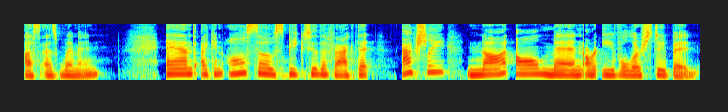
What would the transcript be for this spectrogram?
us as women. And I can also speak to the fact that actually, not all men are evil or stupid.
